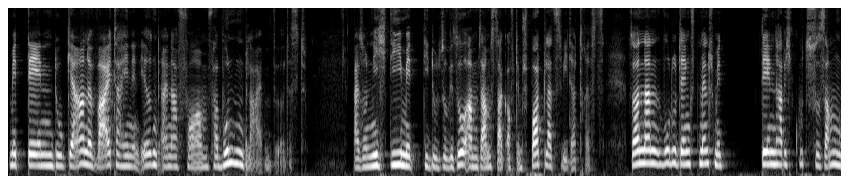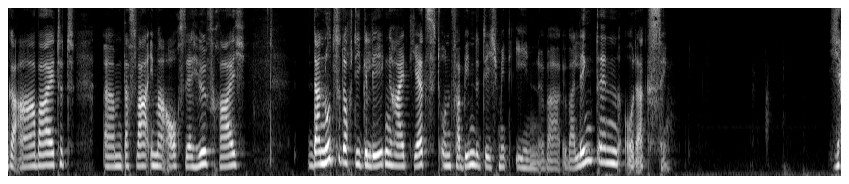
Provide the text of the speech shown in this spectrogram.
mit denen du gerne weiterhin in irgendeiner Form verbunden bleiben würdest. Also nicht die, mit die du sowieso am Samstag auf dem Sportplatz wieder triffst, sondern wo du denkst, Mensch, mit denen habe ich gut zusammengearbeitet. Ähm, das war immer auch sehr hilfreich. Dann nutze doch die Gelegenheit jetzt und verbinde dich mit ihnen über, über LinkedIn oder Xing. Ja,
